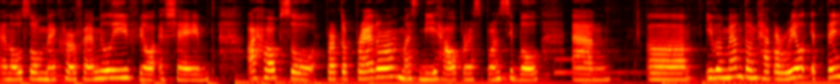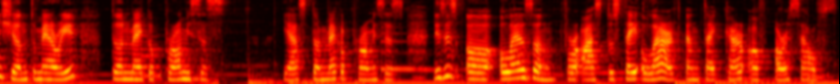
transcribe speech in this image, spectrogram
and also make her family feel ashamed. I hope so. Perpetrator must be held responsible, and uh, if a man don't have a real intention to marry, don't make a promises. Yes, don't make a promises. This is a, a lesson for us to stay alert and take care of ourselves.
